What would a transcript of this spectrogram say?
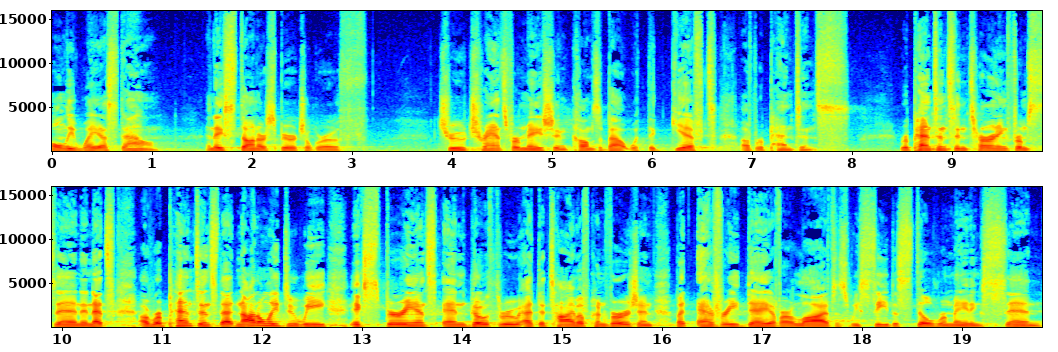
only weigh us down and they stun our spiritual growth. True transformation comes about with the gift of repentance repentance in turning from sin. And that's a repentance that not only do we experience and go through at the time of conversion, but every day of our lives as we see the still remaining sin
